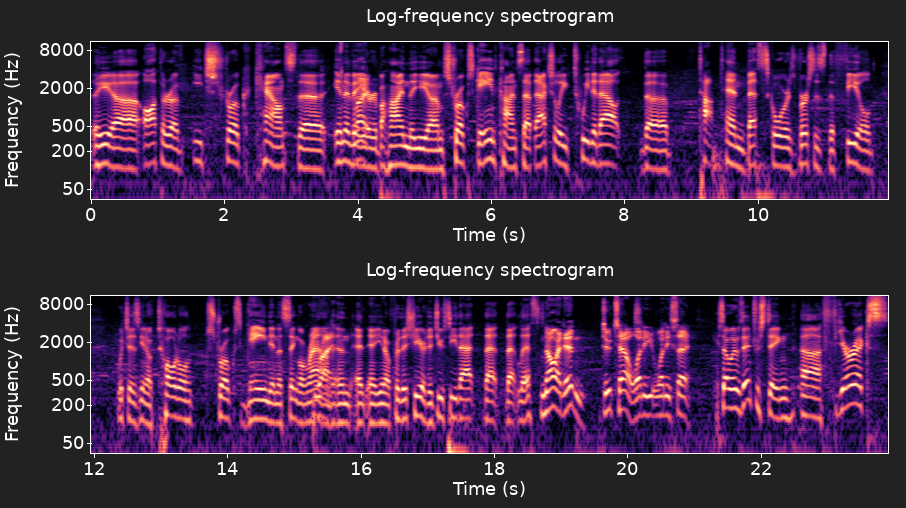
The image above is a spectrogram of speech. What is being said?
the uh, author of Each Stroke Counts, the innovator right. behind the um, strokes gained concept, actually tweeted out the top 10 best scores versus the field which is you know total strokes gained in a single round. Right. and, and, and, you know for this year did you see that that that list? No i didn't. Do tell. What do you what do you say so it was interesting. Uh, Furyk's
